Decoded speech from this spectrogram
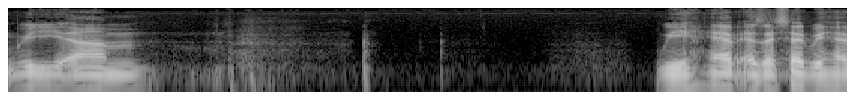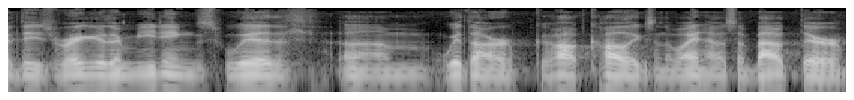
We, um, we have, as I said, we have these regular meetings with, um, with our co colleagues in the White House about their,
